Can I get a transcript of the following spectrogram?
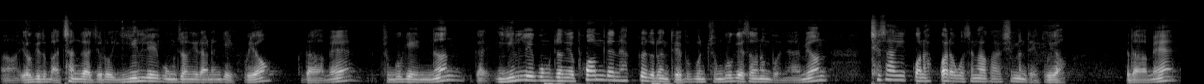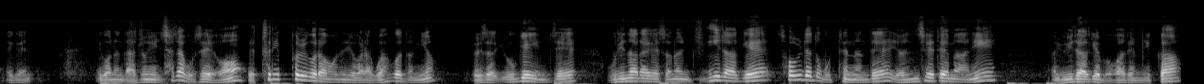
어, 여기도 마찬가지로 211 공정이라는 게 있고요. 그 다음에 중국에 있는 그러니까 211 공정에 포함된 학교들은 대부분 중국에서는 뭐냐면 최상위권 학과라고 생각하시면 되고요. 그 다음에 이게 이거는 나중에 찾아보세요. 트리플 그라운드라고 하거든요. 그래서 이게 이제 우리나라에서는 유일하게 서울대도 못했는데 연세대만이 유일하게 뭐가 됩니까?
